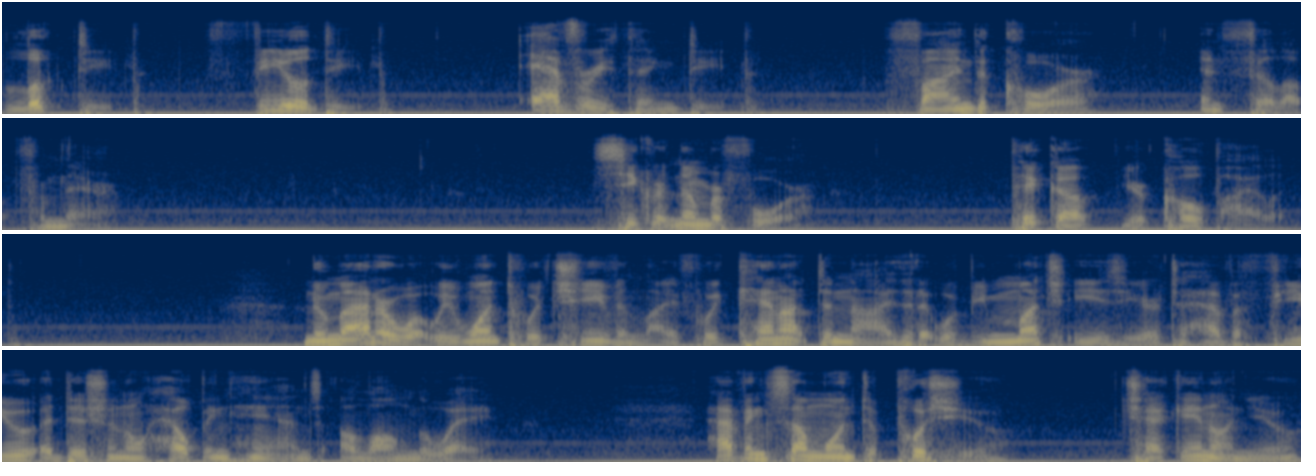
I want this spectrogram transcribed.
look deep, feel deep, everything deep. Find the core and fill up from there. Secret number four pick up your co pilot. No matter what we want to achieve in life, we cannot deny that it would be much easier to have a few additional helping hands along the way. Having someone to push you, check in on you,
